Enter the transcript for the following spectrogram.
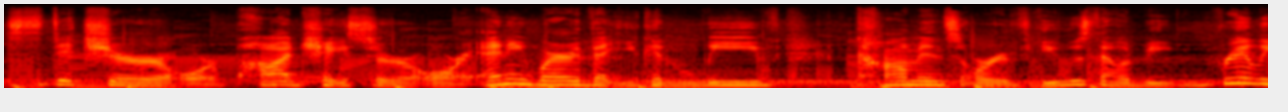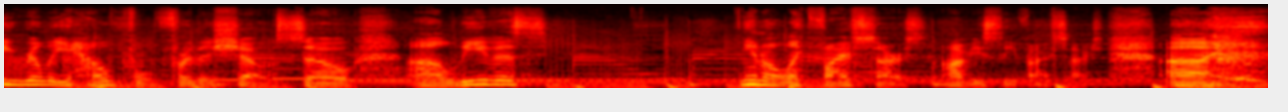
Stitcher or Podchaser or anywhere that you can leave comments or reviews that would be really really helpful for the show so uh, leave us you know, like five stars, obviously five stars. Uh,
